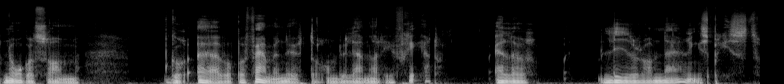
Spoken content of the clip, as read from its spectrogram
Något som går över på fem minuter om du lämnar det i fred? Eller lider du av näringsbrist?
